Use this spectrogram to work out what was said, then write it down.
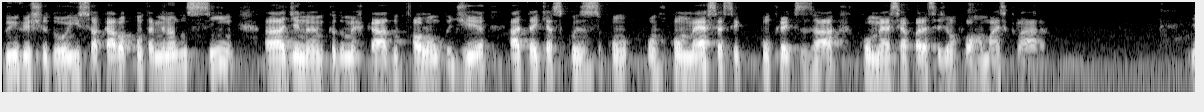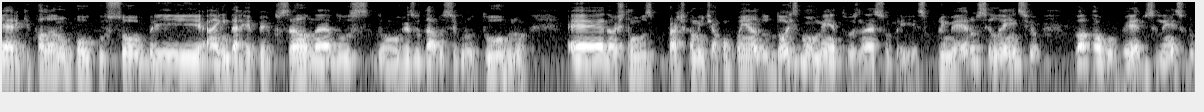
do investidor, e isso acaba contaminando sim a dinâmica do mercado ao longo do dia, até que as coisas comecem a se concretizar, comecem a aparecer de uma forma mais clara. E Eric, falando um pouco sobre ainda a repercussão né, do, do resultado do segundo turno, é, nós estamos praticamente acompanhando dois momentos né, sobre isso. Primeiro, o silêncio do atual governo, silêncio do,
